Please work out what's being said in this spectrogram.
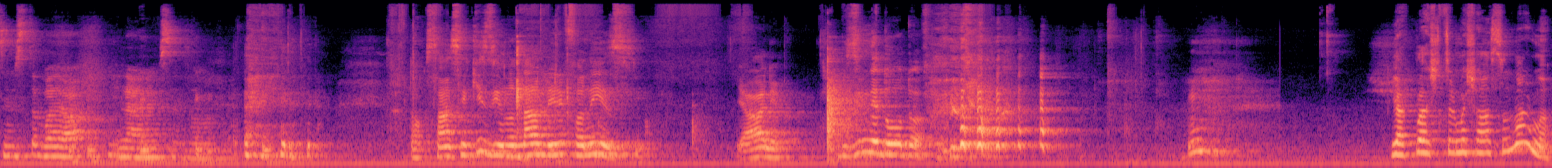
Sims'te bayağı ilerlemişsiniz ama. 98 yılından beri fanıyız. Yani bizimle doğdu. Yaklaştırma şansın var mı?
